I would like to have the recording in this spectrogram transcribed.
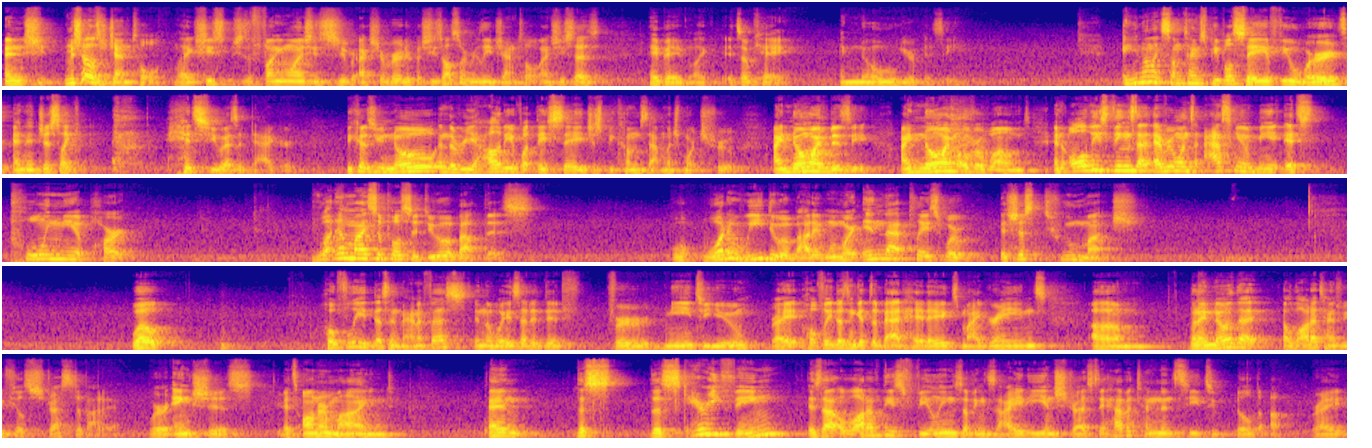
And she, Michelle's gentle. Like she's she's a funny one. She's super extroverted, but she's also really gentle. And she says, "Hey, babe, like it's okay. I know you're busy." And you know, like sometimes people say a few words and it just like hits you as a dagger because you know, and the reality of what they say just becomes that much more true. I know I'm busy. I know I'm overwhelmed. And all these things that everyone's asking of me, it's pulling me apart. What am I supposed to do about this? What do we do about it when we're in that place where it's just too much? Well, hopefully it doesn't manifest in the ways that it did for me to you, right? Hopefully it doesn't get to bad headaches, migraines. Um, but I know that a lot of times we feel stressed about it. We're anxious. It's on our mind. And the, the scary thing is that a lot of these feelings of anxiety and stress, they have a tendency to build up, right?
